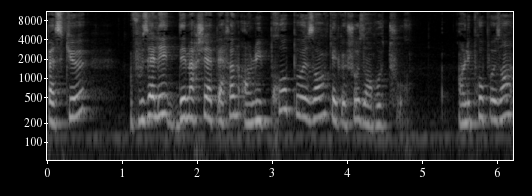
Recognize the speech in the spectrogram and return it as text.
parce que vous allez démarcher la personne en lui proposant quelque chose en retour, en lui proposant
